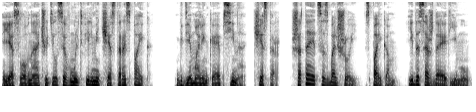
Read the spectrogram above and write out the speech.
Я словно очутился в мультфильме «Честер и Спайк», где маленькая псина, Честер, шатается с большой, Спайком, и досаждает ему,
